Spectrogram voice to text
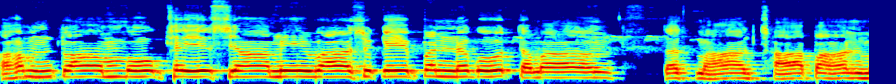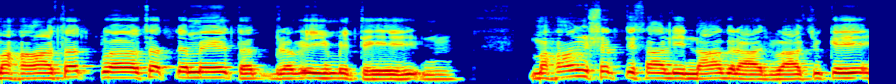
अहम ताम मोक्षयिष्यामी वासुके पन्न गोतम तस्मा छापान महासत्व सत्य में तद्रवीमिथे महान शक्तिशाली नागराज वासुके,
